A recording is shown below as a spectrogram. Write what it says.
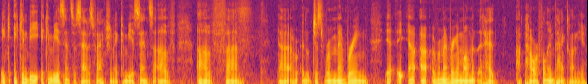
it, it can be it can be a sense of satisfaction. It can be a sense of of um, uh, just remembering uh, uh, remembering a moment that had a powerful impact on you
